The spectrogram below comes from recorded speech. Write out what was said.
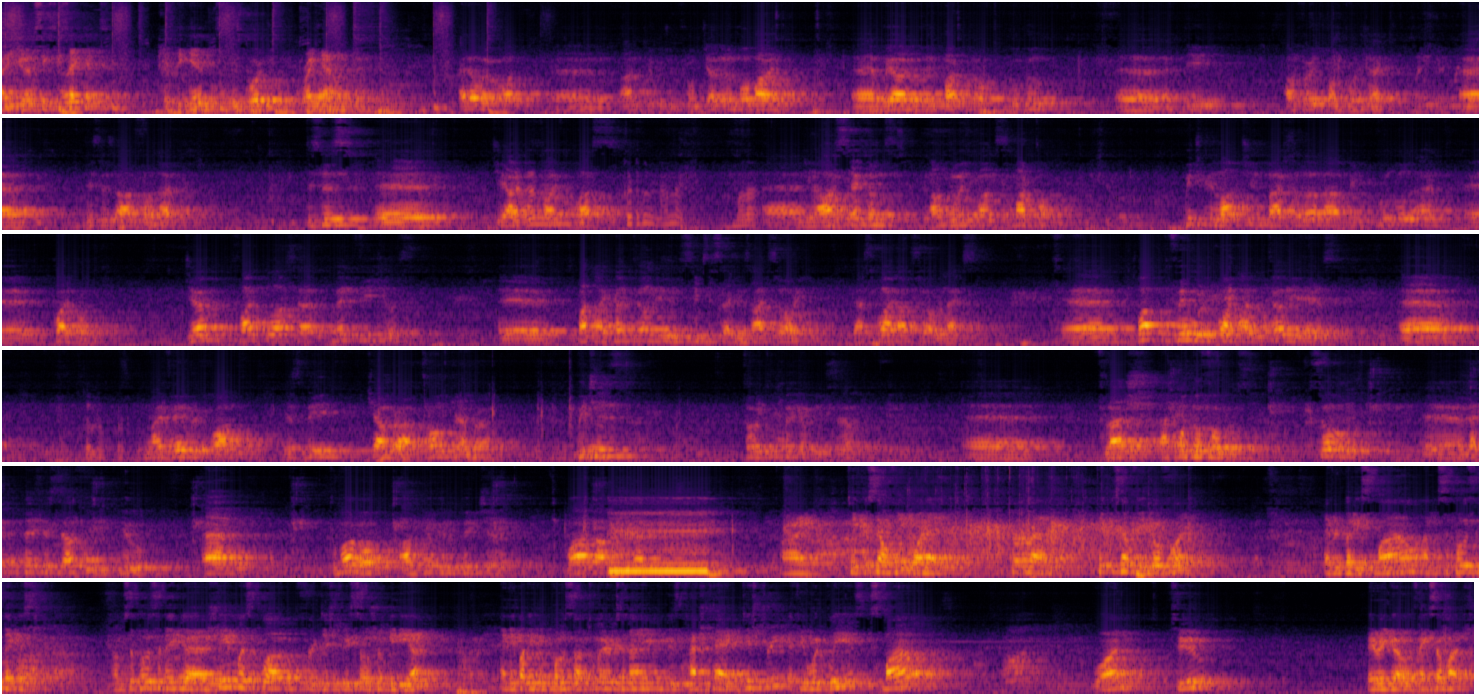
You have 60 seconds. It begins It's working right now. Hello everyone, uh, I'm Timuçin from General Mobile. Uh, we are the partner of Google uh, at the Android One project. Uh, this is our product. This is uh, GM5 Plus, uh, our second Android One smartphone, which we launched in Barcelona with Google and uh, Qualcomm. GM 5 Plus has many features, uh, but I can't tell you in 60 seconds, I'm sorry. That's why I'm so relaxed. Uh, but the favorite one I will tell you is, uh, my favorite one is the camera, front camera, which is 30 megapixel, flash and autofocus. So, uh, let me take a selfie with you, and tomorrow I'll give you the picture while I'm All right, take a selfie. Go ahead. Turn around. Take a selfie. Go for it. Everybody smile. I'm supposed to make a. I'm supposed to make a shameless plug for DISTREE social media. Anybody who posts on Twitter tonight, use hashtag DISTREE, if you would please. Smile. One, two. There we go. Thanks so much.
